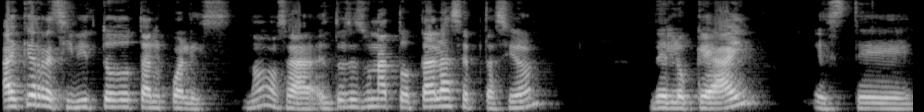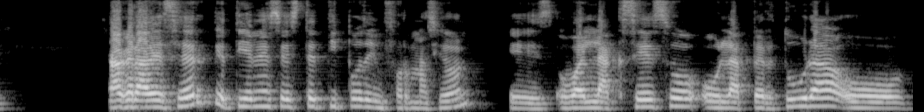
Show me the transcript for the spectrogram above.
hay que recibir todo tal cual es, ¿no? O sea, entonces una total aceptación de lo que hay, este, agradecer que tienes este tipo de información, es, o el acceso, o la apertura, o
